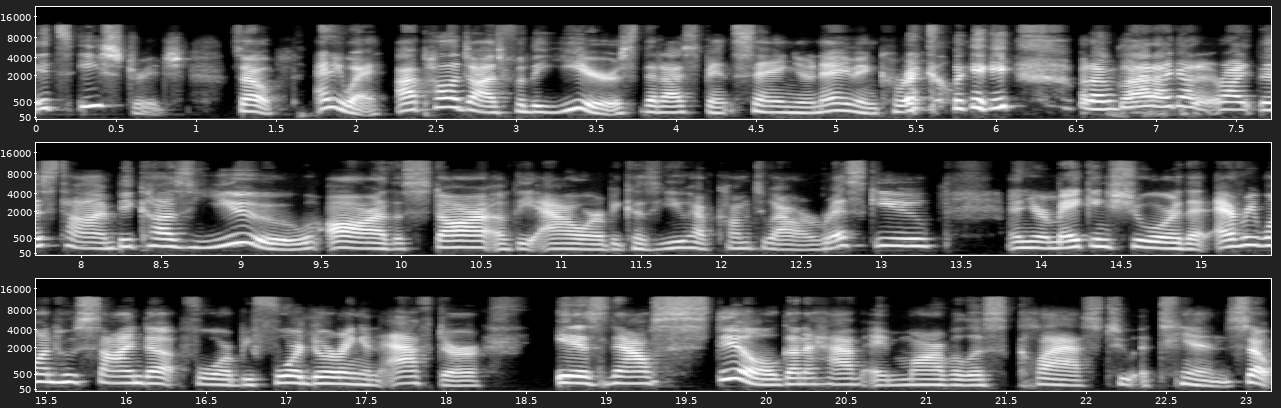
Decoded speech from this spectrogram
it's Eastridge. So anyway, I apologize for the years that I spent saying your name incorrectly, but I'm glad I got it right this time because you are the star of the hour because you have come to our rescue and you're making sure that everyone who signed up for before, during, and after is now still going to have a marvelous class to attend. So,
